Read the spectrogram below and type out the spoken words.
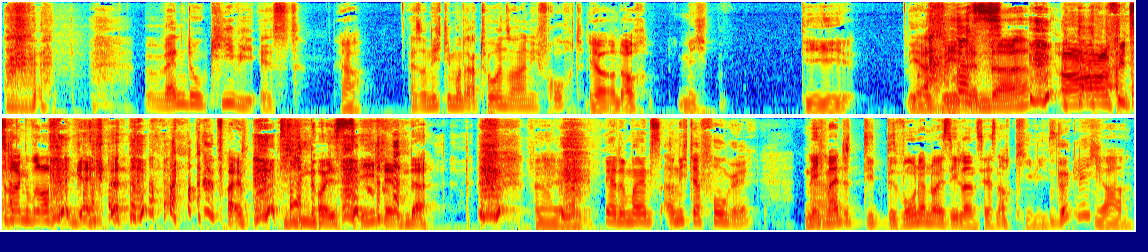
wenn du Kiwi isst, Ja. also nicht die Moderatorin, sondern die Frucht. Ja, und auch nicht die Ja. Neuseeländer. Oh, viel zu lange gebraucht für den Gag. Vor allem die Neuseeländer. Naja. Ja, du meinst auch nicht der Vogel. Nee, ich meinte die Bewohner Neuseelands, die heißen auch Kiwis. Wirklich? Ja.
